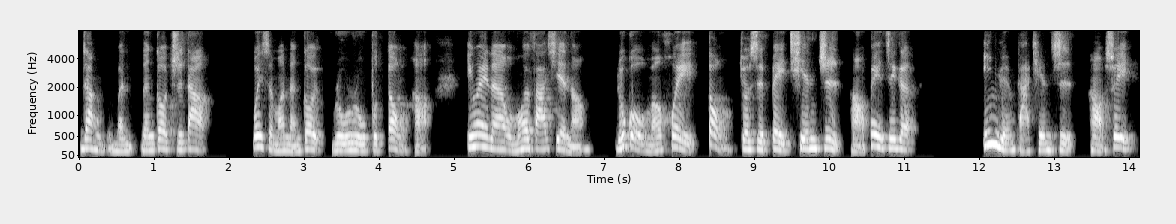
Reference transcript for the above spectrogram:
让我们能够知道为什么能够如如不动哈。因为呢，我们会发现呢，如果我们会动，就是被牵制哈，被这个因缘法牵制哈，所以。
